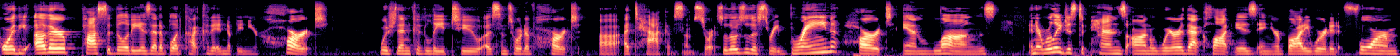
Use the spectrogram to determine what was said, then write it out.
Or the other possibility is that a blood clot could end up in your heart, which then could lead to some sort of heart uh, attack of some sort. So those are the three brain, heart, and lungs. And it really just depends on where that clot is in your body, where did it form,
